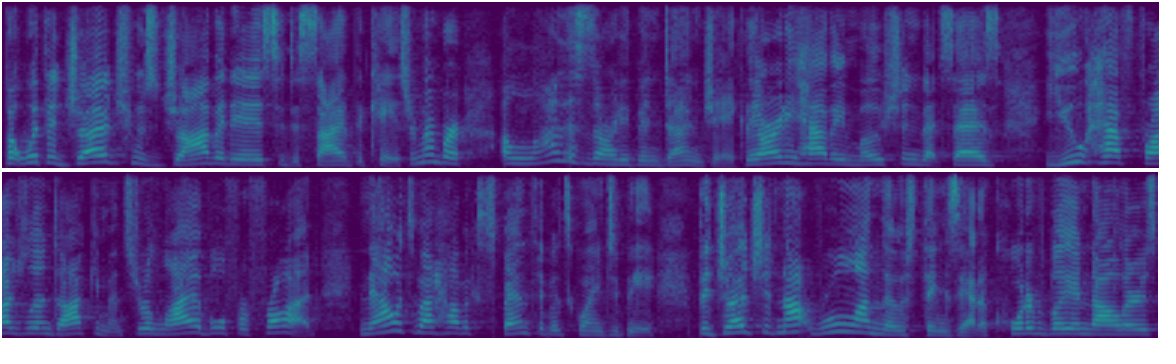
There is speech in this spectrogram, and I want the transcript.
But with a judge whose job it is to decide the case, remember, a lot of this has already been done, Jake. They already have a motion that says you have fraudulent documents, you're liable for fraud. Now it's about how expensive it's going to be. The judge did not rule on those things yet. A quarter of a billion dollars,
